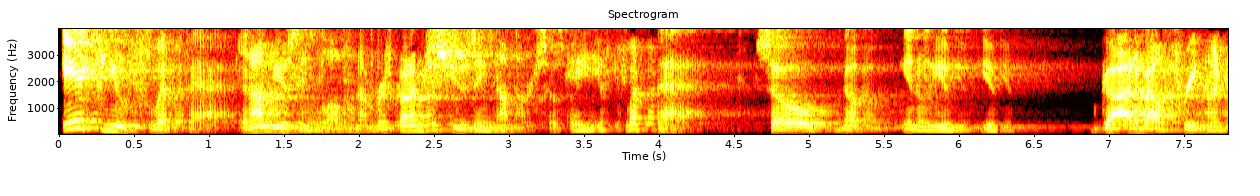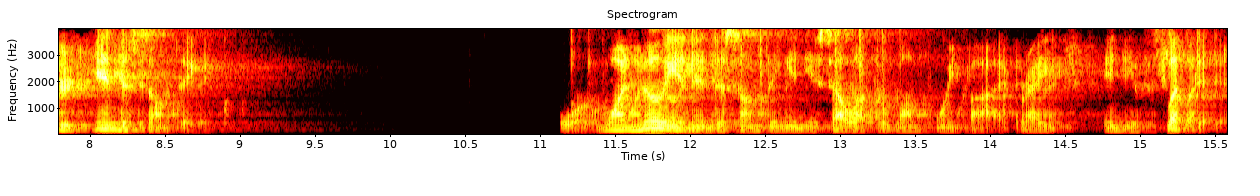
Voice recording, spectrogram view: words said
If you flip that, and I'm using low numbers, but I'm just using numbers. Okay, you flip that. So no, you know you you got about 300 into something. Or 1 million into something and you sell it for 1.5 right? And you flipped it.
